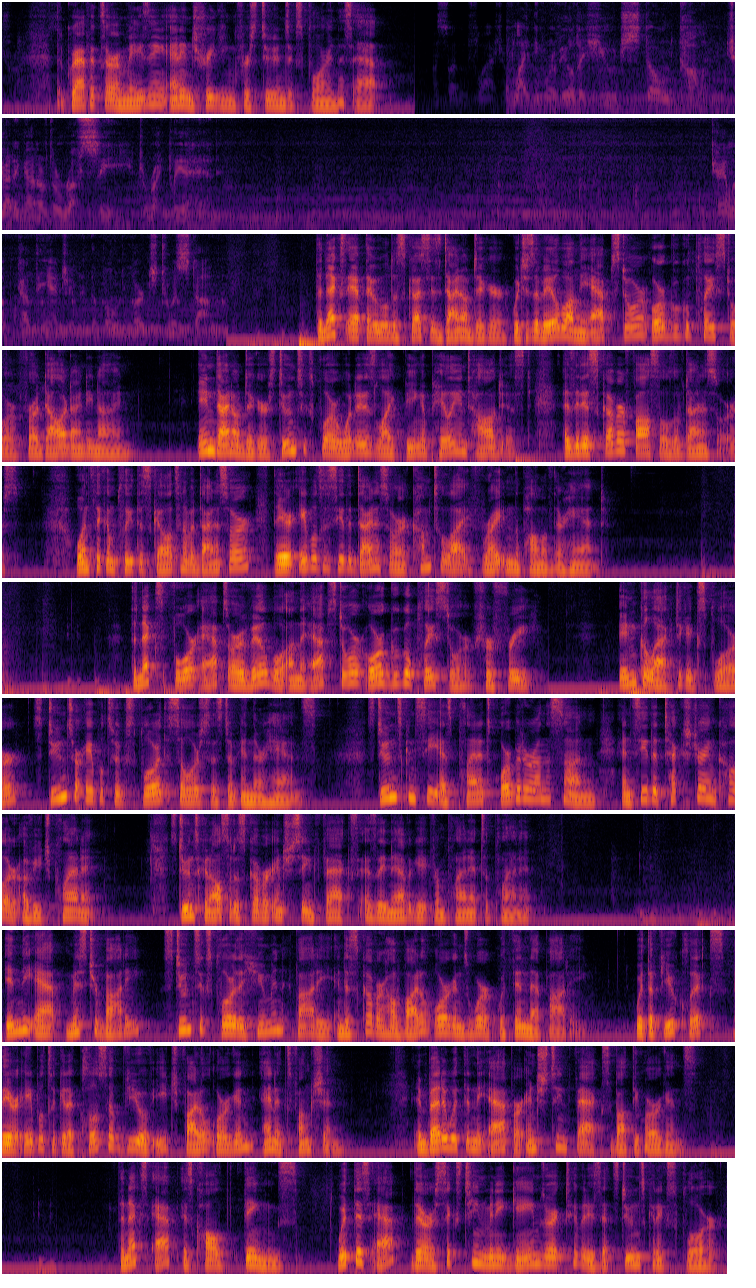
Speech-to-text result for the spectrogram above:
The graphics are amazing and intriguing for students exploring this app. A sudden flash of lightning revealed a huge stone column jutting out of the rough sea directly ahead. Caleb cut the engine and the boat lurched to a stop. The next app that we will discuss is Dino Digger, which is available on the App Store or Google Play Store for $1.99. In Dino Digger, students explore what it is like being a paleontologist as they discover fossils of dinosaurs. Once they complete the skeleton of a dinosaur, they are able to see the dinosaur come to life right in the palm of their hand. The next four apps are available on the App Store or Google Play Store for free. In Galactic Explorer, students are able to explore the solar system in their hands. Students can see as planets orbit around the sun and see the texture and color of each planet. Students can also discover interesting facts as they navigate from planet to planet. In the app Mr. Body, students explore the human body and discover how vital organs work within that body. With a few clicks, they are able to get a close up view of each vital organ and its function. Embedded within the app are interesting facts about the organs. The next app is called Things. With this app, there are 16 mini games or activities that students can explore.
